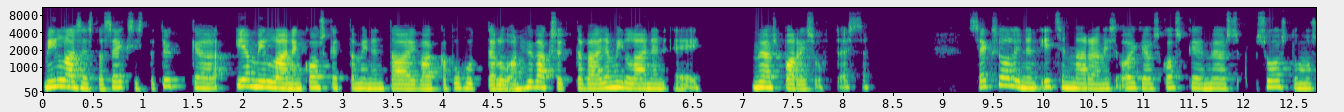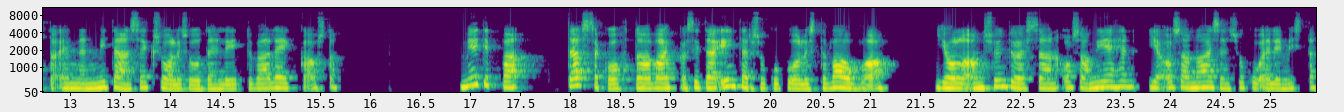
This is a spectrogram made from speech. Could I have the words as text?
millaisesta seksistä tykkää ja millainen koskettaminen tai vaikka puhuttelu on hyväksyttävää ja millainen ei, myös parisuhteessa. Seksuaalinen itsemääräämisoikeus koskee myös suostumusta ennen mitään seksuaalisuuteen liittyvää leikkausta. Mietipä tässä kohtaa vaikka sitä intersukupuolista vauvaa, jolla on syntyessään osa miehen ja osa naisen sukuelimistä,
